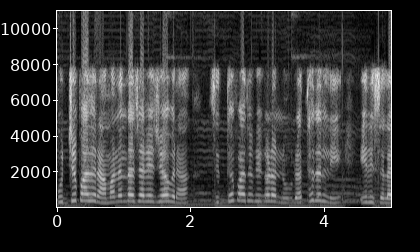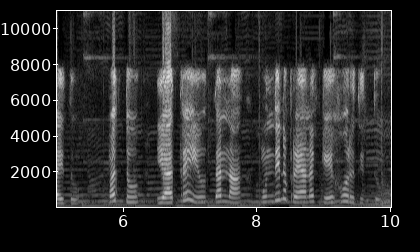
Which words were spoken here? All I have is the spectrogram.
ಪೂಜ್ಯಪಾದ ರಾಮಾನಂದಾಚಾರ್ಯಜಿ ಅವರ ಸಿದ್ಧ ಪಾದುಕೆಗಳನ್ನು ರಥದಲ್ಲಿ ಇರಿಸಲಾಯಿತು ಮತ್ತು ಯಾತ್ರೆಯು ತನ್ನ ಮುಂದಿನ ಪ್ರಯಾಣಕ್ಕೆ ಹೊರಟಿತ್ತು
